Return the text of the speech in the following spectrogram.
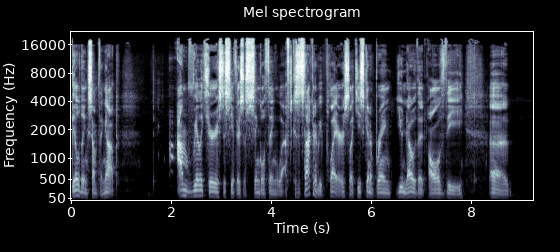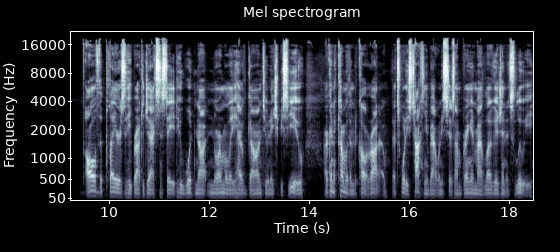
building something up, I'm really curious to see if there's a single thing left because it's not going to be players. Like he's going to bring, you know, that all of the, uh, all of the players that he brought to Jackson State who would not normally have gone to an HBCU are going to come with him to Colorado. That's what he's talking about when he says, I'm bringing my luggage and it's Louis.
